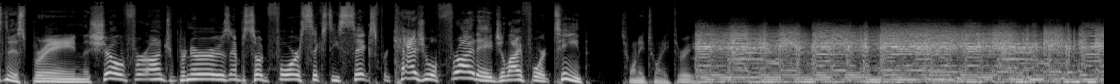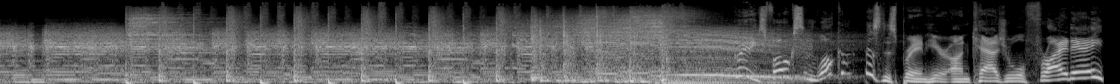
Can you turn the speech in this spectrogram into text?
Business Brain, the show for entrepreneurs, episode 466 for Casual Friday, July 14th, 2023. Greetings, folks, and welcome to Business Brain here on Casual Friday.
